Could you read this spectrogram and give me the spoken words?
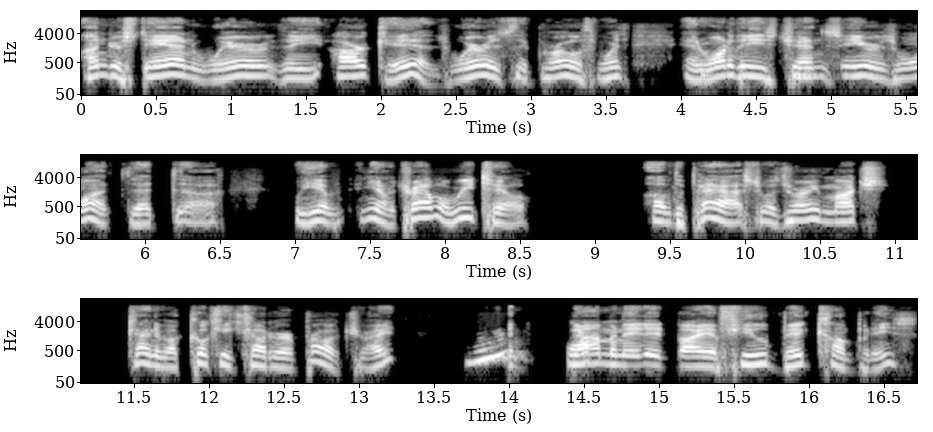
understand where the arc is, where is the growth, what, and what do these Gen Zers want that uh, we have, you know, travel retail of the past was very much kind of a cookie cutter approach, right? Mm-hmm. Yep. Dominated by a few big companies,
